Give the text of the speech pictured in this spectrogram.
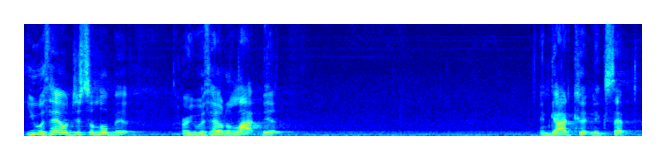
you withheld just a little bit, or you withheld a lot bit. And God couldn't accept it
